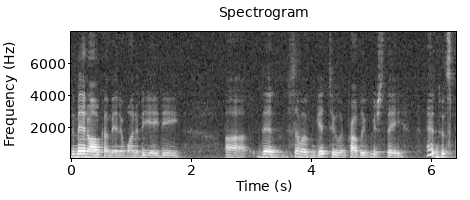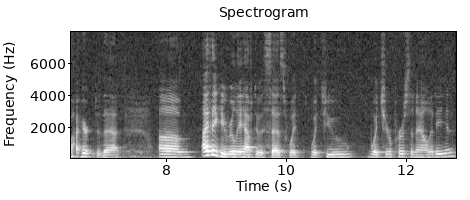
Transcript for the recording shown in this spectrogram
the men all come in and want to be AD. Uh, then some of them get to and probably wish they hadn't aspired to that. Um, I think you really have to assess what, what you what your personality is.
